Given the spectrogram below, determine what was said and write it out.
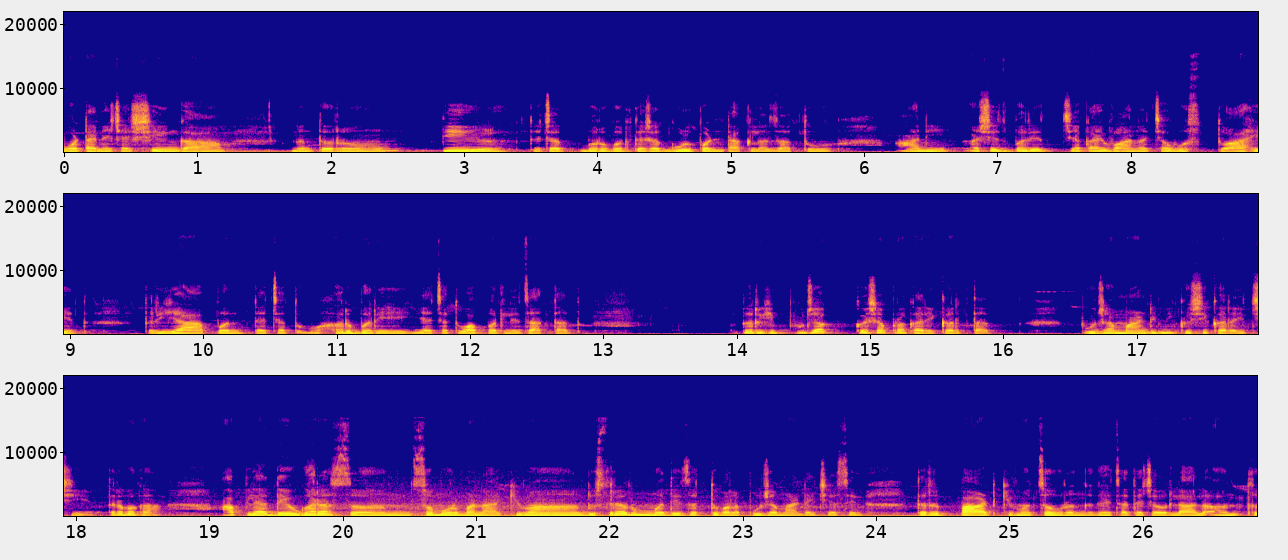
वाटाण्याच्या शेंगा नंतर तीळ त्याच्यात बरोबर त्याच्यात गूळ पण टाकला जातो. आणि असेच बरेच ज्या काही वाहनाच्या वस्तू आहेत तर ह्या आपण त्याच्यात हरभरे याच्यात वापरले जातात. तर ही पूजा कशा प्रकारे करतात? पूजा मांडणी कशी करायची? तर बघा आपल्या देवघरास समोर म्हणा किंवा दुसऱ्या रूममध्ये जर तुम्हाला पूजा मांडायची असेल तर पाट किंवा चौरंग घ्यायचा. त्याच्यावर लाल अंथ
